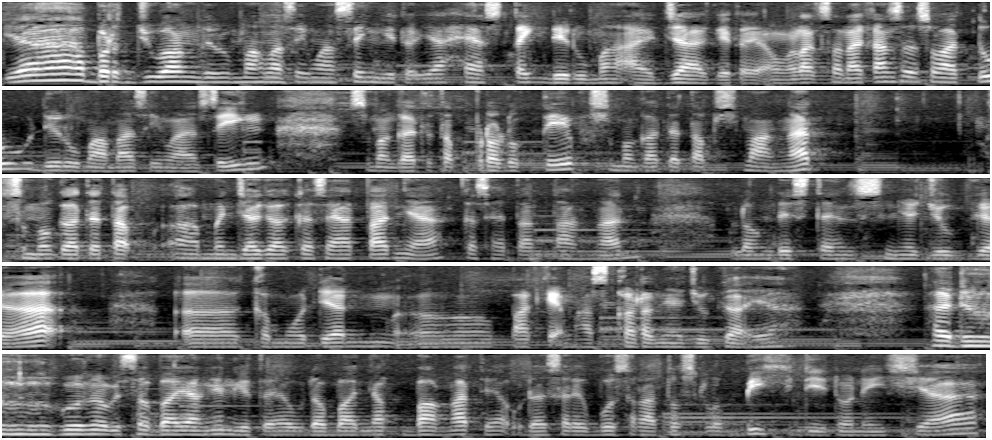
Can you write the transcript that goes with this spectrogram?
ya berjuang di rumah masing-masing gitu ya. Hashtag di rumah aja gitu ya. Melaksanakan sesuatu di rumah masing-masing. Semoga tetap produktif semoga tetap semangat. Semoga tetap uh, menjaga kesehatannya kesehatan tangan long distance-nya juga uh, kemudian uh, pakai maskernya juga ya. Aduh, gue nggak bisa bayangin gitu ya. Udah banyak banget ya, udah 1100 lebih di Indonesia.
